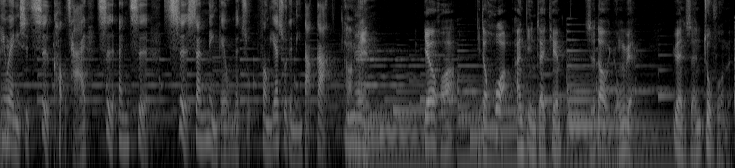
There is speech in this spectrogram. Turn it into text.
因为你是赐口才、赐恩赐、赐生命给我们的主，奉耶稣的名祷告。阿门。耶和华，你的话安定在天，直到永远。愿神祝福我们。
